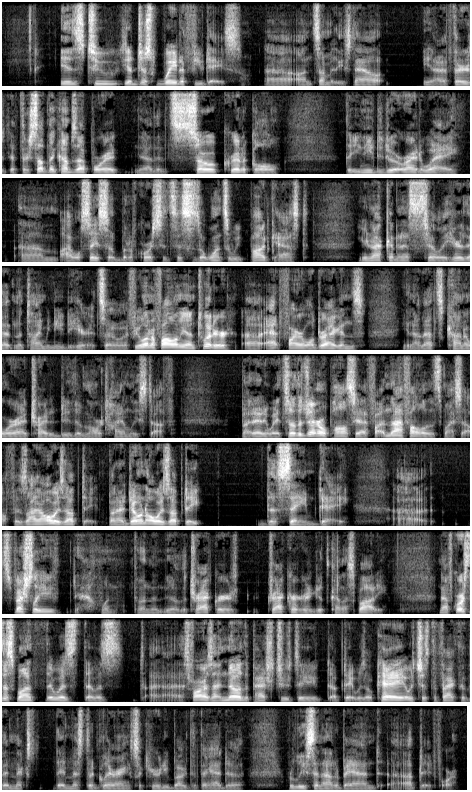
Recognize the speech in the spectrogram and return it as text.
is to you know, just wait a few days uh, on some of these. Now, you know, if there's if there's something comes up where it you know that it's so critical that you need to do it right away, um, I will say so. But of course, since this is a once a week podcast, you're not going to necessarily hear that in the time you need to hear it. So if you want to follow me on Twitter uh, at Firewall Dragons, you know that's kind of where I try to do the more timely stuff. But anyway, so the general policy I and I follow this myself is I always update, but I don't always update the same day, uh, especially when when the, you know the tracker track record gets kind of spotty. Now, of course, this month there was there was uh, as far as I know, the Patch Tuesday update was okay. It was just the fact that they mixed they missed a glaring security bug that they had to release an out of band uh, update for.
